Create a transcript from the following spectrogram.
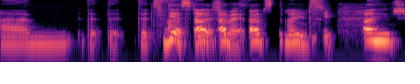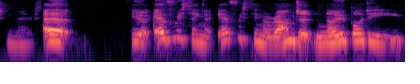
um that that that's yes ab- absolutely and, and you know, uh, you know everything everything around it nobody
